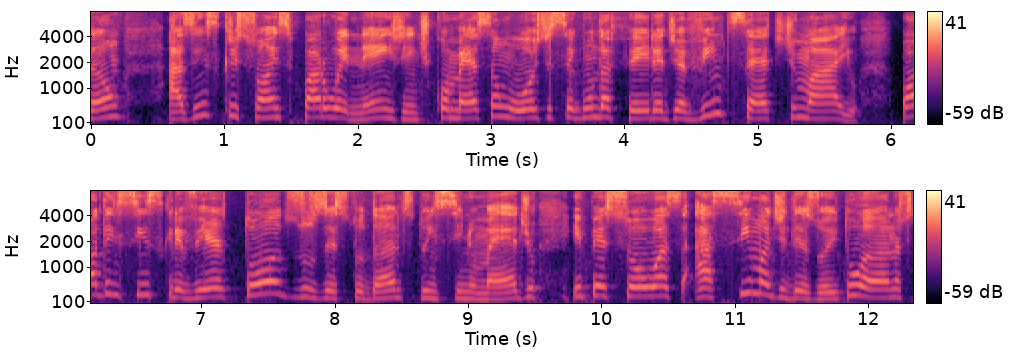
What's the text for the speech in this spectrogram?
educação. As inscrições para o Enem, gente, começam hoje, segunda-feira, dia 27 de maio. Podem se inscrever todos os estudantes do ensino médio e pessoas acima de 18 anos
